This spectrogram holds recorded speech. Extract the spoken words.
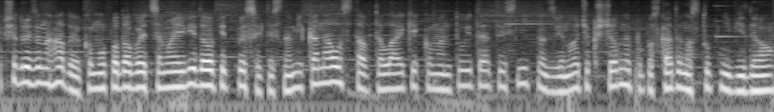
Так що, друзі, нагадую, кому подобається моє відео, підписуйтесь на мій канал, ставте лайки, коментуйте, тисніть на дзвіночок, щоб не пропускати наступні відео.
